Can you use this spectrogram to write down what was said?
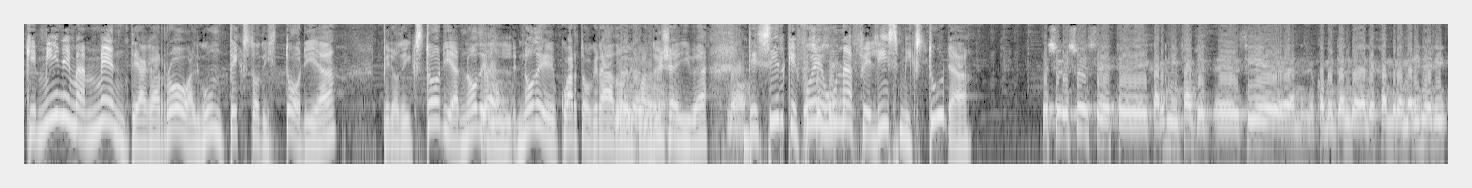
que mínimamente agarró algún texto de historia, pero de historia, no del, no, de cuarto grado, No, de no, cuando ella iba, decir que fue una feliz mixtura? Eso, eso es este, Jardín de Infantes. Eh, sigue eh, comentando Alejandro Marinelli.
